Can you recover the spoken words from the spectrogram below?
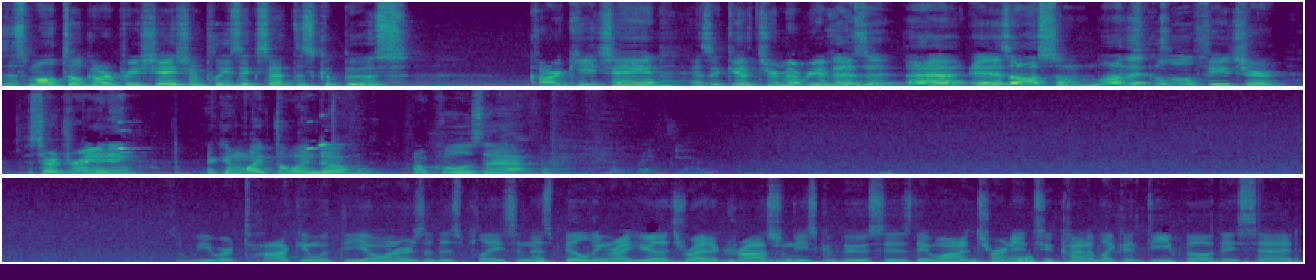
As a small token of appreciation, please accept this caboose car keychain as a gift to remember your visit. That is awesome. Love it. Cool little feature. If it starts raining, I can wipe the window. How cool is that? We were talking with the owners of this place, and this building right here that's right across from these cabooses, they want to turn into kind of like a depot, they said.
